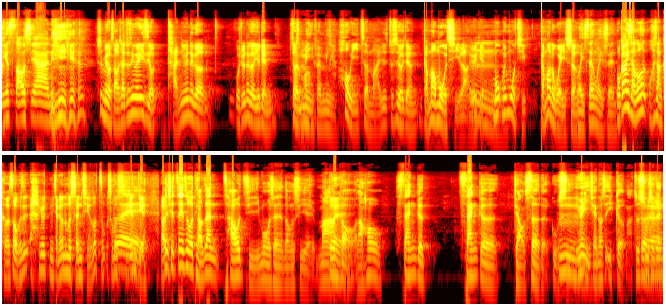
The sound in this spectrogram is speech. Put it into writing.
你个烧虾，你是没有烧虾，就是因为一直有痰，因为那个我觉得那个有点叫什么分泌分泌后遗症嘛，就是就是有点感冒末期啦，有一点末没末期感冒的尾声。尾声尾声。我刚刚一想说，我还想咳嗽，可是又你讲的又那么深情，说怎么什么时间点？而且这次我挑战超级陌生的东西，哎，麻豆，然后三个三个。角色的故事，嗯、因为以前都是一个嘛，就是苏先生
